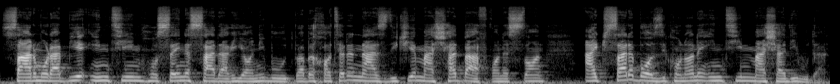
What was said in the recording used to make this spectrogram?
سرمربی این تیم حسین صدقیانی بود و به خاطر نزدیکی مشهد به افغانستان اکثر بازیکنان این تیم مشهدی بودند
